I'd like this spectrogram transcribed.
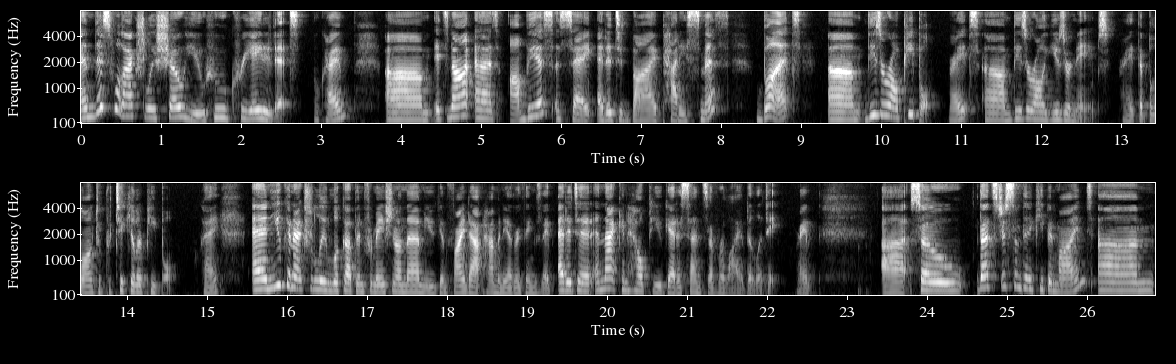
And this will actually show you who created it, okay? Um, it's not as obvious as, say, edited by Patti Smith, but um, these are all people right? Um, these are all usernames, right, that belong to particular people, okay? And you can actually look up information on them. You can find out how many other things they've edited, and that can help you get a sense of reliability, right? Uh, so that's just something to keep in mind. Um,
